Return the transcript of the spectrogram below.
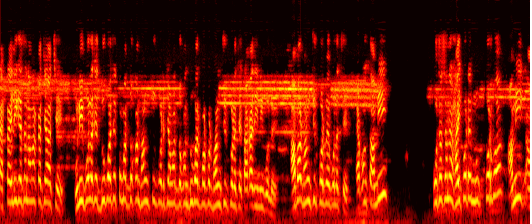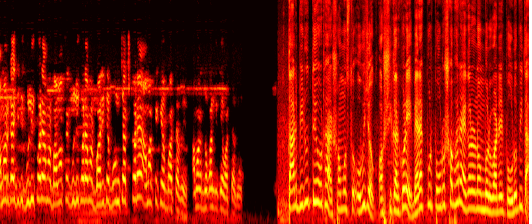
একটা এলিগেশন আমার কাছে আছে। উনি বলেছে, দু বছর তোমার দোকান ভাঙচুর করেছে, আমার দোকান দুবার পরপর ভাঙচুর করেছে, টাকা দিইনি বলে। আবার ভাঙচুর করবে বলেছে। এখন তো আমি প্রশাসনের হাইকোর্টে মুভ করব। আমি, আমার গায়ে যদি গুলি করে, আমার বাবাকে গুলি করে, আমার বাড়িতে বোম চার্জ করে, আমাকে কেউ বাঁচাবে? আমার দোকানকে কেউ বাঁচাবে? তার বিরুদ্ধে ওঠা সমস্ত অভিযোগ অস্বীকার করে ব্যারাকপুর পৌরসভার এগারো নম্বর ওয়ার্ডের পৌরপিতা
